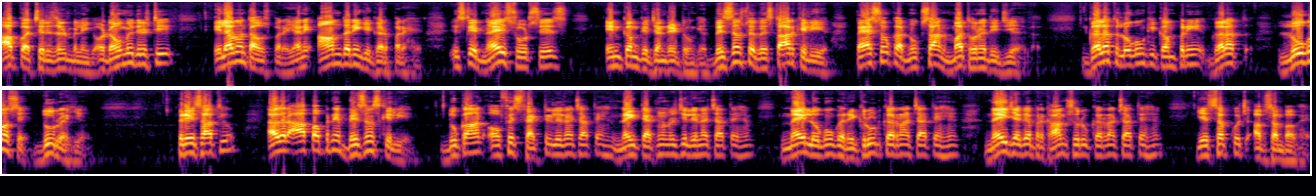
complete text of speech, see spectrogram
आपको अच्छे रिज़ल्ट मिलेंगे। और नौवीं दृष्टि इलेवंथ हाउस पर है, यानी आमदनी के घर पर है। इसलिए नए सोर्सेज इनकम के जनरेट होंगे। बिज़नेस में विस्तार के लिए पैसों का नुकसान मत होने दीजिएगा गलत लोगों की कंपनी गलत लोगों से दूर रहिए प्रिय साथियों, अगर आप अपने बिज़नेस के लिए दुकान ऑफ़िस फैक्ट्री लेना चाहते हैं, नई टेक्नोलॉजी लेना चाहते हैं, नए लोगों को रिक्रूट करना चाहते हैं, नई जगह पर काम शुरू करना चाहते हैं, ये सब कुछ अब संभव है।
